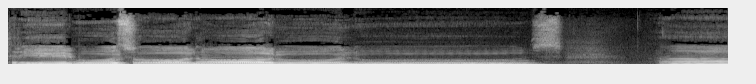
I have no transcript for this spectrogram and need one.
tribus honor unus. Amen.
